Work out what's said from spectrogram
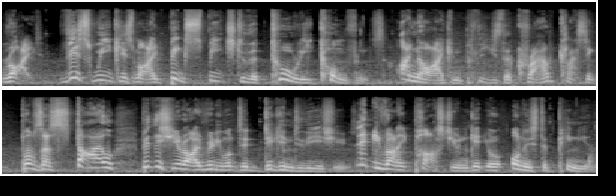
Right, this week is my big speech to the Tory conference. I know I can please the crowd, classic Bozza style, but this year I really want to dig into the issues. Let me run it past you and get your honest opinion.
